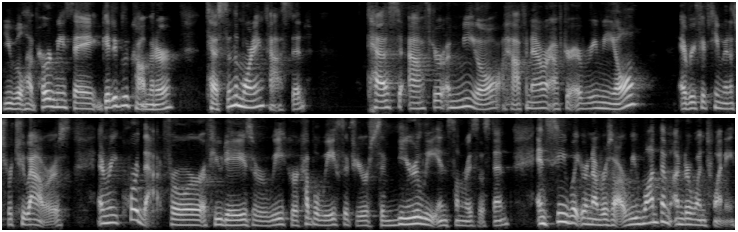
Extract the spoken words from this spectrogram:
you will have heard me say get a glucometer, test in the morning fasted, test after a meal, half an hour after every meal, every 15 minutes for two hours and record that for a few days or a week or a couple weeks if you're severely insulin resistant and see what your numbers are. We want them under 120.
